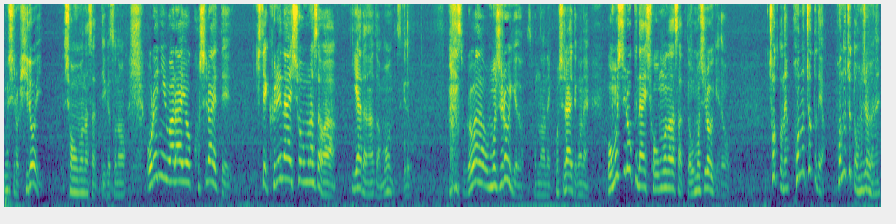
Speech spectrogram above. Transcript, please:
むしろひどいしょうもなさっていうかその俺に笑いをこしらえてきてくれないしょうもなさは嫌だなとは思うんですけど。それは面白いけどそんなねこしらえてこない。面白くないしょうもなさって面白いけどちょっとねほんのちょっとだよ。ほんのちょっと面白いよね。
